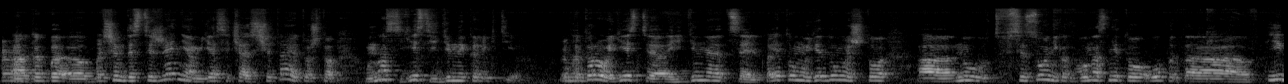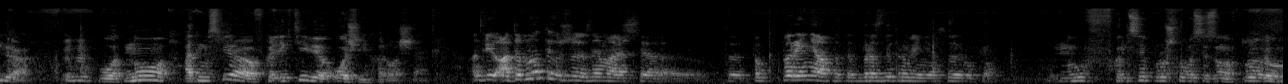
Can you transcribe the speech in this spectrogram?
А, как бы э, большим достижением я сейчас считаю то, что у нас есть единый коллектив, у Мгм. которого есть э, единая цель. Поэтому я думаю, что а, ну, в сезоне как бы у нас нет опыта в играх, Мгм. вот, но атмосфера в коллективе очень хорошая. Андрію, а давно ти вже займаєшся, е, т- т- перейняв от бразди правління в свої руки? Ну, в конце прошлого сезона, в про-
